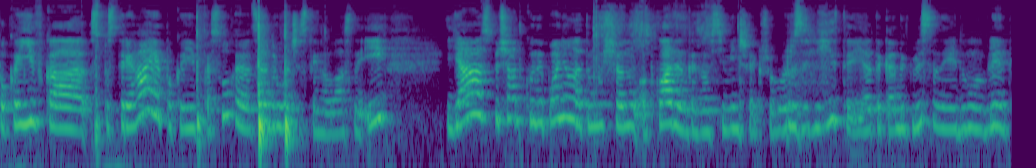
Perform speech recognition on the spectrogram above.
покоївка спостерігає, покоївка слухає. Це друга частина, власне. І я спочатку не поняла, тому що ну, обкладинка зовсім інша, якщо ви розумієте. Я така дивлюся на неї думаю, блін,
